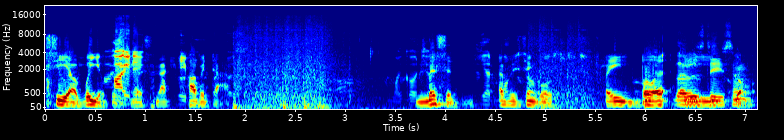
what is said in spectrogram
see our weeaboo hiding. in its natural people. habitat. Oh my god. yeah. Missing He had every one- single stray bullet. That was decent. got.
